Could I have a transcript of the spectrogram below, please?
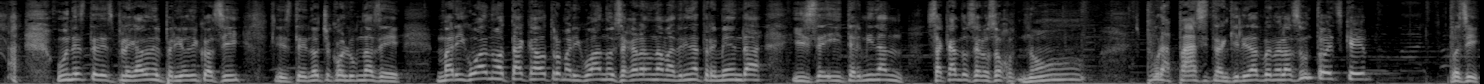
un este desplegado en el periódico así, este, en ocho columnas de marihuano ataca a otro marihuano y se agarran una madrina tremenda y se, y terminan sacándose los ojos? No, es pura paz y tranquilidad. Bueno, el asunto es que pues sí,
